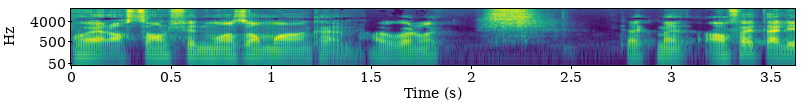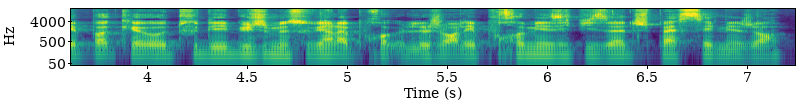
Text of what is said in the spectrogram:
Ouais, alors ça on le fait de moins en moins hein, quand même. Ah, en fait, à l'époque, au tout début, je me souviens, la le, genre les premiers épisodes, je passais mes genre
